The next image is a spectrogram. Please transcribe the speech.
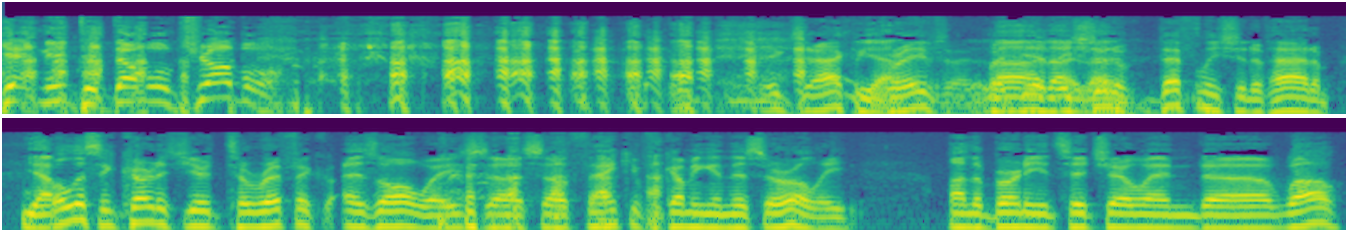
Getting into double trouble. exactly, Yeah. Gravesend. But No, yeah, they no. should have definitely should have had him. Yep. Well, listen, Curtis, you're terrific as always. Uh, so thank you for coming in this early on the Bernie and Sid show. And uh, well,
